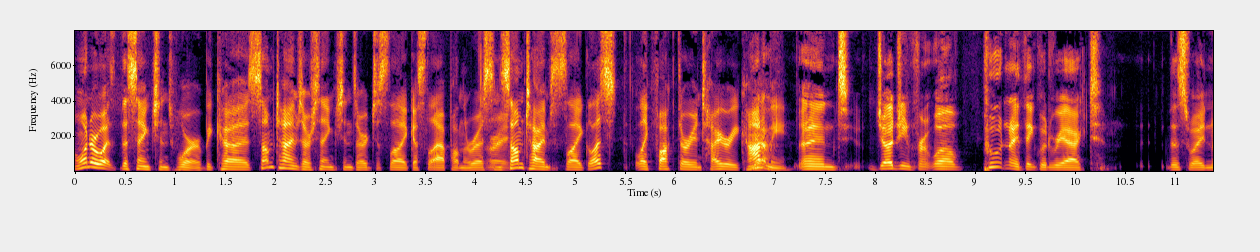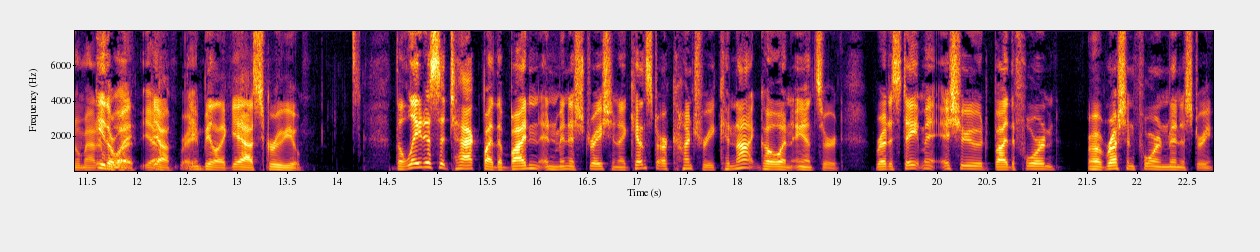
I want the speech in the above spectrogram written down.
I wonder what the sanctions were because sometimes our sanctions are just like a slap on the wrist, and sometimes it's like let's like fuck their entire economy. Yeah. And judging from well, Putin I think would react this way no matter Either what. way, Yeah, yeah, right. You'd be like, yeah, screw you. The latest attack by the Biden administration against our country cannot go unanswered. Read a statement issued by the foreign uh, Russian Foreign Ministry.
